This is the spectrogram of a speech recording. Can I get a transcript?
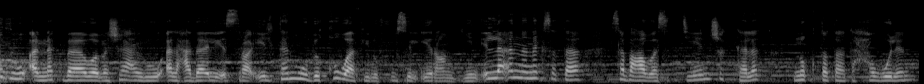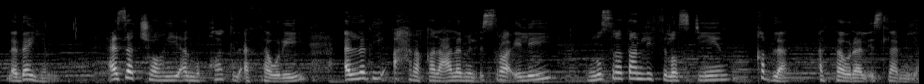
منذ النكبة ومشاعر العداء لإسرائيل تنمو بقوة في نفوس الإيرانيين إلا أن نكسة 67 شكلت نقطة تحول لديهم. عزت شاهي المقاتل الثوري الذي أحرق العلم الإسرائيلي نصرة لفلسطين قبل الثورة الإسلامية.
